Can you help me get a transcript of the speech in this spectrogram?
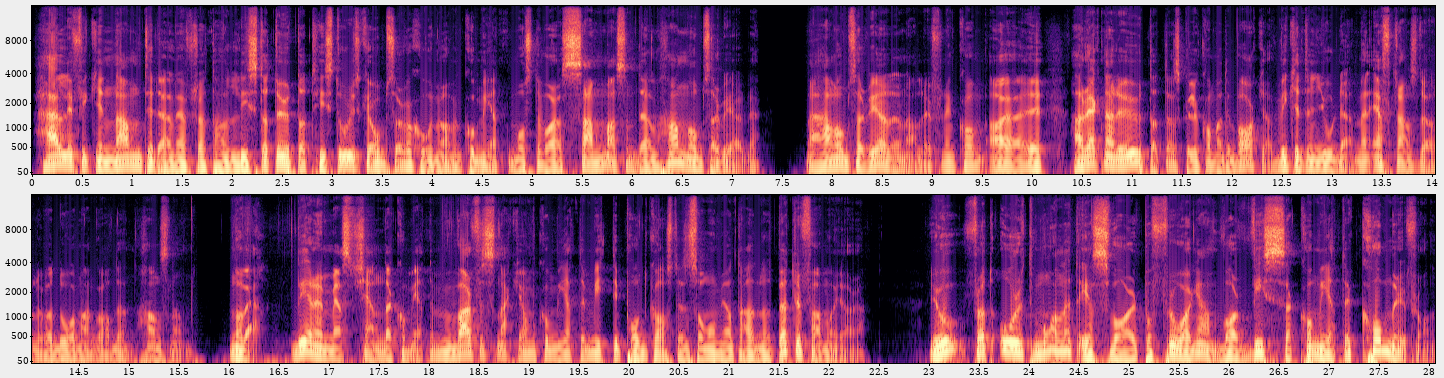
Halley fick ge namn till den efter att han listat ut att historiska observationer av en komet måste vara samma som den han observerade. Nej, han observerade den aldrig för den kom... Ah, ja, eh, han räknade ut att den skulle komma tillbaka, vilket den gjorde. Men efter hans död var då man gav den hans namn. Nåväl. Det är den mest kända kometen. Men varför snackar jag om kometer mitt i podcasten som om jag inte hade något bättre för mig att göra? Jo, för att ortmolnet är svaret på frågan var vissa kometer kommer ifrån.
